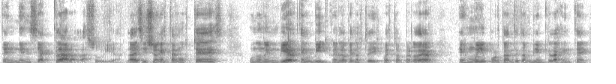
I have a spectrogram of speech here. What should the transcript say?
tendencia clara a la subida. La decisión está en ustedes. Uno no invierte en Bitcoin lo que no esté dispuesto a perder. Es muy importante también que la gente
